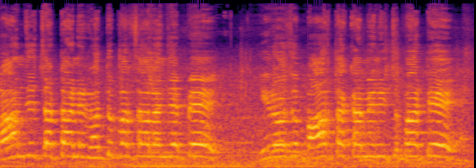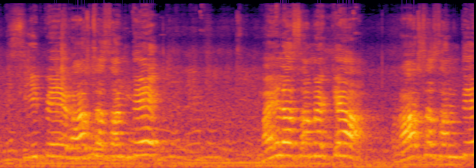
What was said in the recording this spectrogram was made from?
రామ్జీ చట్టాన్ని రద్దుపరచాలని చెప్పి ఈరోజు భారత కమ్యూనిస్ట్ పార్టీ సిపిఐ రాష్ట్ర సమితి మహిళా సమైక్య రాష్ట్ర సమితి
